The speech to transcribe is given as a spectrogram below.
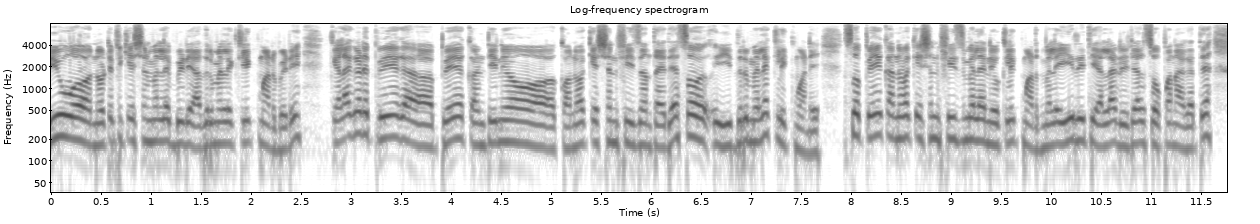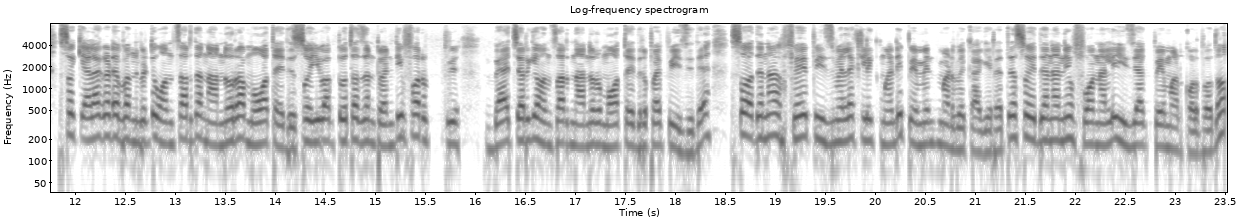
ವ್ಯೂ ನೋಟಿಫಿಕೇಶನ್ ಮೇಲೆ ಬಿಡಿ, ಅದ್ರ ಮೇಲೆ ಕ್ಲಿಕ್ ಮಾಡಬೇಡಿ. ಕೆಳಗಡೆ pay pay continue convocation fees ಅಂತ ಇದೆ ಸೊ ಇದ್ರ ಮೇಲೆ ಕ್ಲಿಕ್ ಮಾಡಿ. ಸೊ ಪೇ ಕನ್ವಕೇಶನ್ ಫೀಸ್ ಮೇಲೆ ನೀವು ಕ್ಲಿಕ್ ಮಾಡಿದ್ಮೇಲೆ ಈ ರೀತಿ ಎಲ್ಲ ಡೀಟೇಲ್ಸ್ ಓಪನ್ ಆಗುತ್ತೆ. ಸೊ ಕೆಳಗಡೆ ಬಂದುಬಿಟ್ಟು ಒಂದು ಸಾವಿರದ ನಾನ್ನೂರ ಮೂವತ್ತೈದು. ಸೊ ಇವಾಗ ಟೂ ತೌಸಂಡ್ ಟ್ವೆಂಟಿ ಫೋರ್ ಬ್ಯಾಚರ್ಗೆ ಒಂದು ಸಾವಿರದ ನಾನ್ನೂರ ಮೂವತ್ತೈದು ರೂಪಾಯಿ ಫೀಸ್ ಇದೆ. ಸೊ ಅದನ್ನು ಪೇ ಫೀಸ್ ಮೇಲೆ ಕ್ಲಿಕ್ ಮಾಡಿ ಪೇಮೆಂಟ್ ಮಾಡಬೇಕಾಗಿರುತ್ತೆ. ಸೊ ಇದನ್ನು ನೀವು ಫೋನಲ್ಲಿ ಈಸಿಯಾಗಿ ಪೇ ಮಾಡ್ಕೊಳ್ಬೋದು.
